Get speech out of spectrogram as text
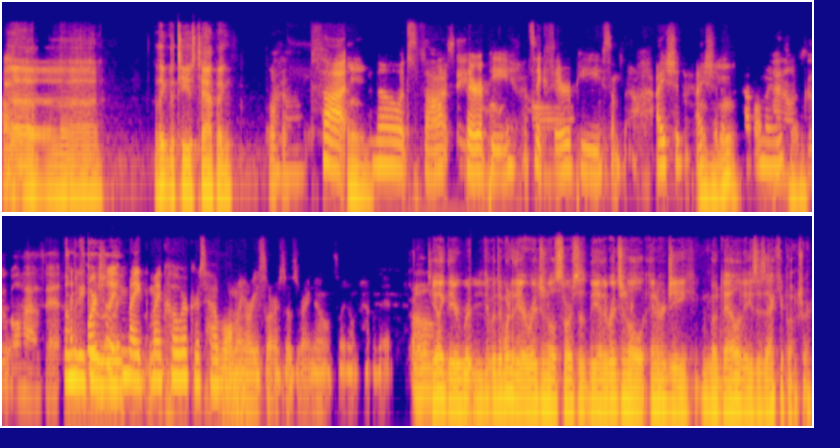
to. Uh, I think the T is tapping. okay. Thought. Um, No, it's thought say- therapy. It's like Oh. therapy something. I should I should Uh-huh. have all my I know resources. Google has it. Somebody Unfortunately, it. my my coworkers have all my resources right now, so I don't have it. Oh, Do you like the the- one of the original sources? The original energy modalities is acupuncture,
